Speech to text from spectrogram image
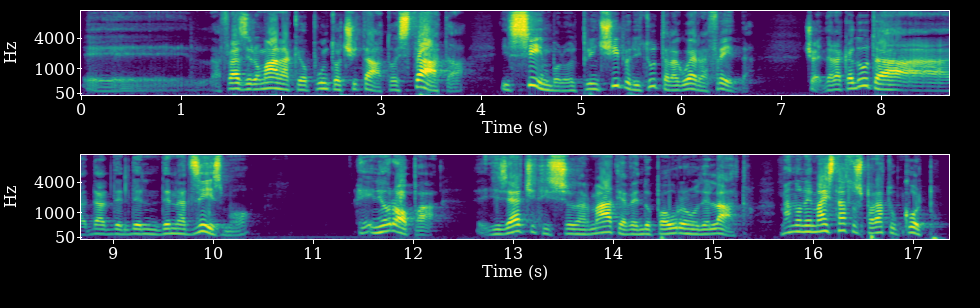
eh, la frase romana che ho appunto citato è stata il simbolo, il principio di tutta la guerra fredda, cioè dalla caduta da, del, del, del nazismo in Europa gli eserciti si sono armati avendo paura uno dell'altro, ma non è mai stato sparato un colpo.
